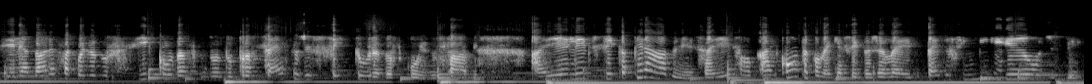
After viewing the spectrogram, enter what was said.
Ele adora essa coisa do ciclo, do, do processo de feitura das coisas, sabe? Aí ele fica pirado nisso. Aí ele fala, ai, conta como é que é feita a geleia. Ele pede assim um milhão de vezes.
